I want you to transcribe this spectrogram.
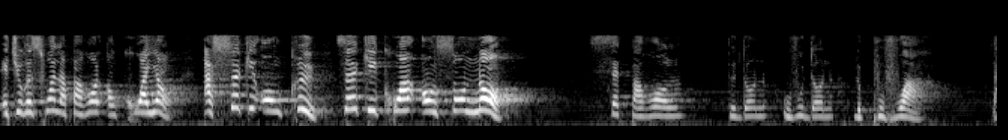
Et tu reçois la parole en croyant à ceux qui ont cru, ceux qui croient en son nom. Cette parole te donne ou vous donne le pouvoir, la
